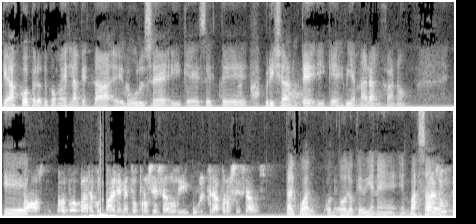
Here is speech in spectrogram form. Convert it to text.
qué asco, pero te comes la que está eh, dulce y que es este brillante y que es bien naranja, ¿no? Eh, No, sobre todo pasa con los alimentos procesados y ultra procesados. Tal cual, con todo lo que viene Por envasado. eso,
